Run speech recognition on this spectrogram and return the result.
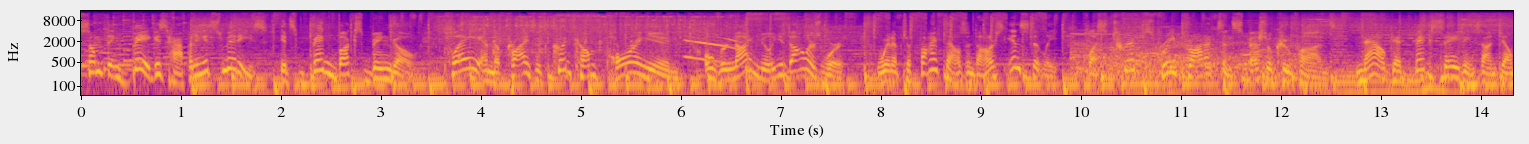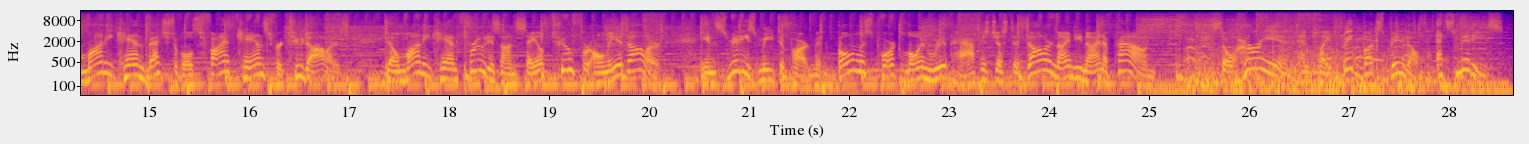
Something big is happening at Smitty's. It's Big Bucks Bingo. Play and the prizes could come pouring in. Over $9 million worth. Win up to $5,000 instantly, plus trips, free products, and special coupons. Now get big savings on Del Monte canned vegetables, five cans for $2. Del Monte canned fruit is on sale, two for only a dollar. In Smitty's meat department, boneless pork loin rib half is just $1.99 a pound. So hurry in and play Big Bucks Bingo at Smitty's.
